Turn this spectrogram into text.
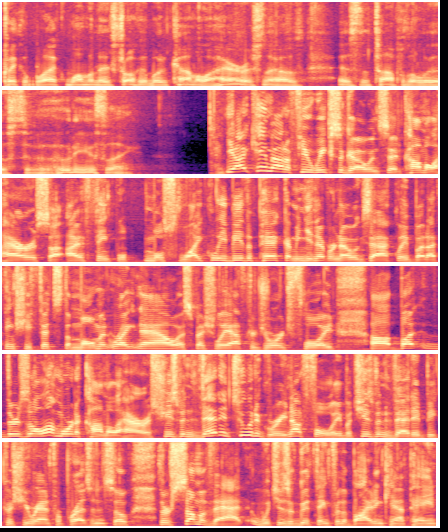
pick a black woman. He's talking about Kamala Harris now as, as the top of the list. Who do you think? Yeah, I came out a few weeks ago and said Kamala Harris, I think, will most likely be the pick. I mean, you never know exactly, but I think she fits the moment right now, especially after George Floyd. Uh, but there's a lot more to Kamala Harris. She's been vetted to a degree, not fully, but she's been vetted because she ran for president. So there's some of that, which is a good thing for the Biden campaign.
